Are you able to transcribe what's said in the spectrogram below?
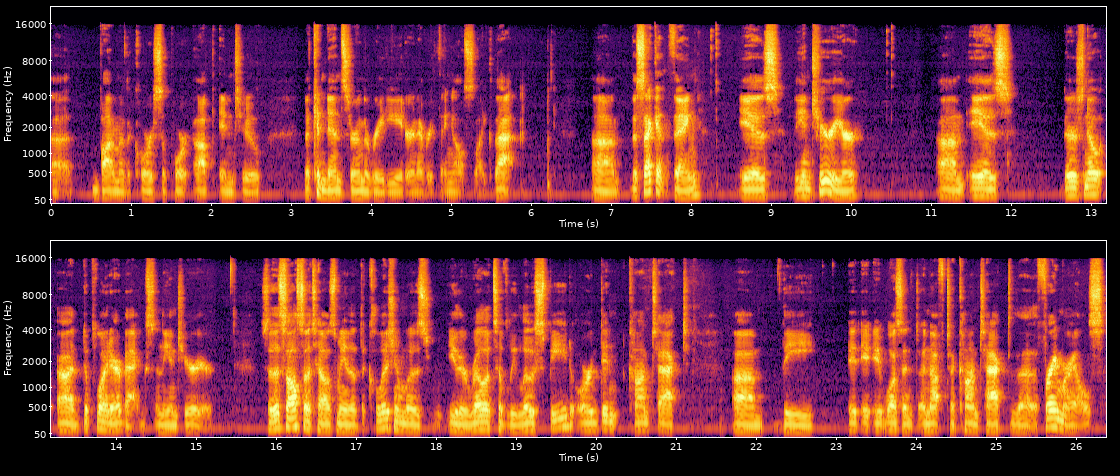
uh, bottom of the core support up into the condenser and the radiator and everything else like that. Um, the second thing is the interior um, is there's no uh, deployed airbags in the interior. So this also tells me that the collision was either relatively low speed or didn't contact um, the it, it, wasn't enough to contact the frame rails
